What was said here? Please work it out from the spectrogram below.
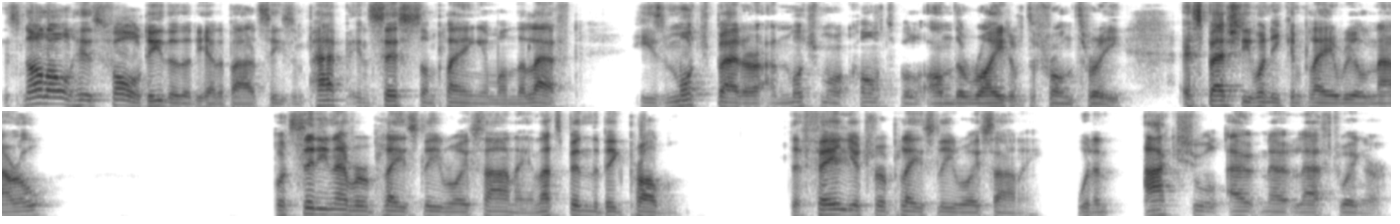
it's not all his fault either that he had a bad season. Pep insists on playing him on the left. He's much better and much more comfortable on the right of the front three, especially when he can play real narrow but City never replaced Leroy Sané, and that's been the big problem. The failure to replace Leroy Sané with an actual out and out left winger,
